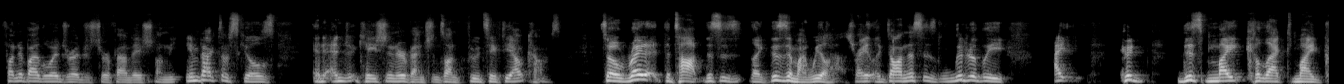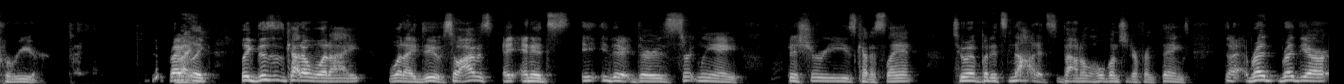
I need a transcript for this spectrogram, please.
funded by Lloyd's Register Foundation on the impact of skills and education interventions on food safety outcomes. So right at the top, this is like this is in my wheelhouse, right? Like Don, this is literally I could this might collect my career. right? Right. Like like this is kind of what I what I do. So I was and it's it, there there's certainly a fisheries kind of slant to it, but it's not. It's about a whole bunch of different things. I read read the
